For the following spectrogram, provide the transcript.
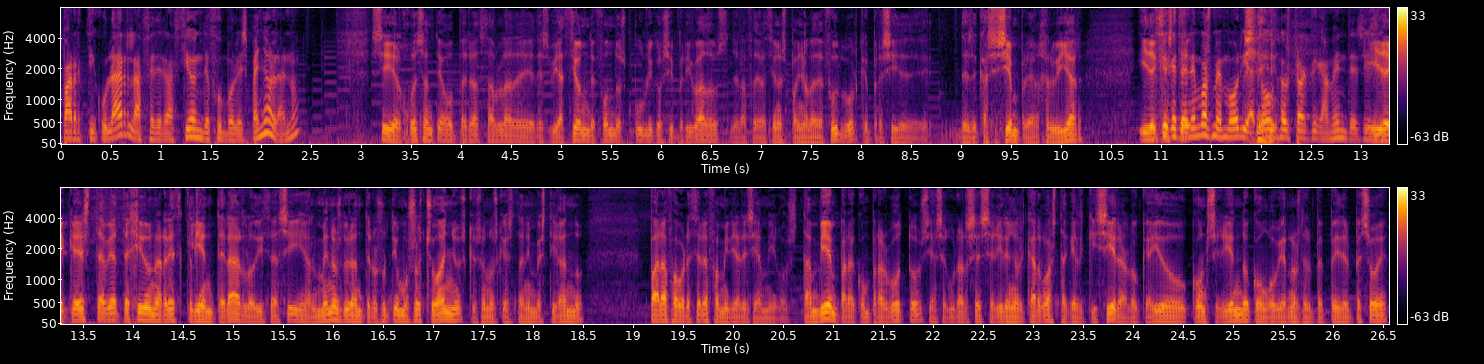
particular la Federación de Fútbol Española, ¿no? Sí, el juez Santiago Pedraz habla de desviación de fondos públicos y privados de la Federación Española de Fútbol, que preside desde casi siempre Ángel Villar. Y de que, este tenemos memoria todos prácticamente. y de que este había tejido una red clientelar, lo dice así, al menos durante los últimos ocho años, que son los que están investigando, para favorecer a familiares y amigos. También para comprar votos y asegurarse de seguir en el cargo hasta que él quisiera, lo que ha ido consiguiendo con gobiernos del PP y del PSOE,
